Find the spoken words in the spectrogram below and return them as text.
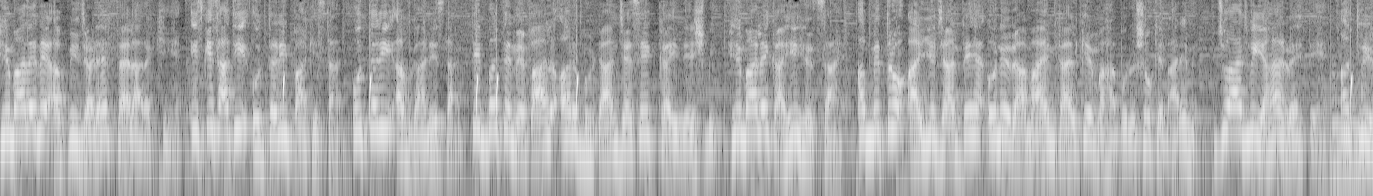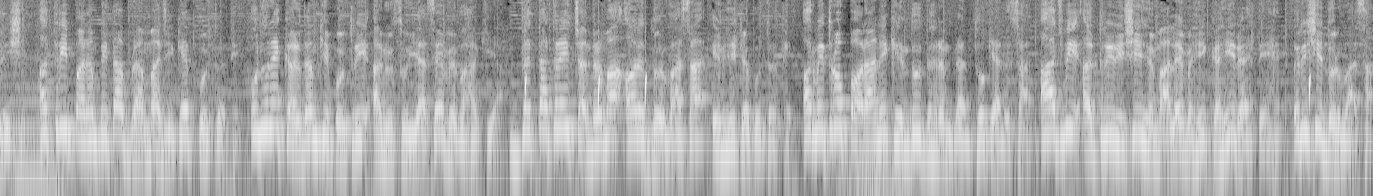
हिमालय ने अपनी जड़ें फैला रखी हैं। इसके साथ ही उत्तरी पाकिस्तान, उत्तरी अफ़गानिस्तान, तिब्बत, नेपाल और भूटान जैसे कई देश भी हिमालय का ही हिस्सा है। अब मित्रों, आइए जानते हैं उन रामायण काल के महापुरुषों के बारे में, जो आज भी यहाँ रहते हैं। अत्रि ऋषि, अत्रि परमपिता ब्रह्मा जी के पुत्र थे। उन्होंने करदम की पुत्री अनुसुईया से विवाह किया। दत्तात्रेय चंद्रमा और दुर्वासा इन्हीं के पुत्र थे। और मित्रों, पौराणिक हिंदू धर्म ग्रंथों के अनुसार, आज भी अत्रि ऋषि हिमालय में ही कहीं रहते हैं। ऋषि दुर्वासा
